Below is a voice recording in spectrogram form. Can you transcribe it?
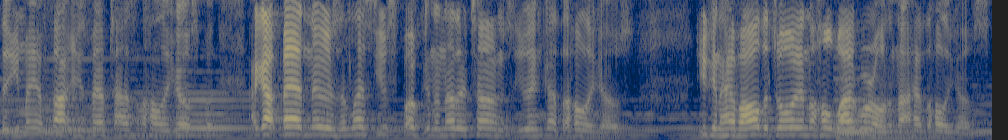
that you may have thought you was baptized in the Holy Ghost, but I got bad news. Unless you've spoken in other tongues, you ain't got the Holy Ghost. You can have all the joy in the whole wide world and not have the Holy Ghost.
